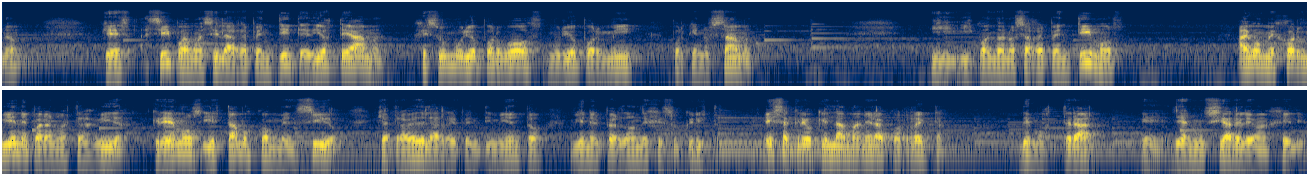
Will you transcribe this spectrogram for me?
¿no? Que es, sí podemos decirle, arrepentite, Dios te ama, Jesús murió por vos, murió por mí, porque nos ama. y cuando nos arrepentimos, algo mejor viene para nuestras vidas. Creemos y estamos convencidos que a través del arrepentimiento viene el perdón de Jesucristo. Esa creo que es la manera correcta de mostrar, eh, de anunciar el Evangelio.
